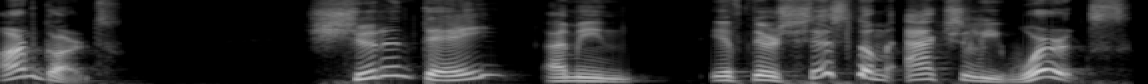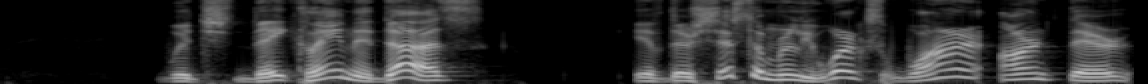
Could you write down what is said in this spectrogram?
armed guards? Shouldn't they? I mean, if their system actually works, which they claim it does, if their system really works, why aren't there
